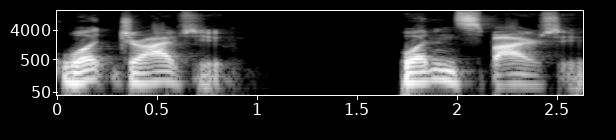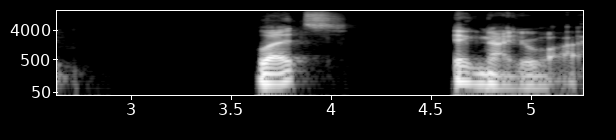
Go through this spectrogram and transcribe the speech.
What drives you? What inspires you? Let's ignite your why.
